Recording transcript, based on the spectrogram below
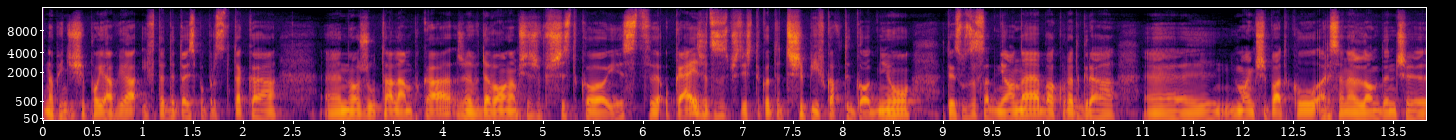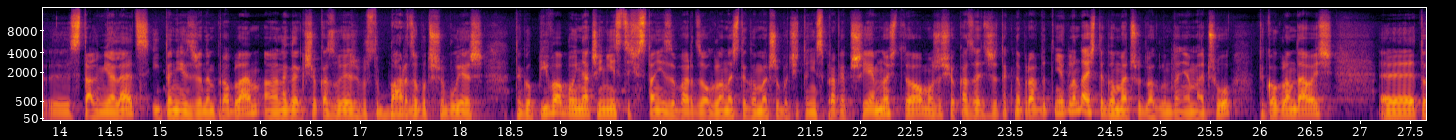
napięcie się pojawia i wtedy to jest po prostu taka no, żółta lampka, że wydawało nam się, że wszystko jest ok, że to jest przecież tylko te trzy piwka w tygodniu, to jest uzasadnione, bo akurat gra e, w moim przypadku Arsenal Londyn czy e, Stal Mielec i to nie jest żaden problem, ale nagle jak się okazuje, że po prostu bardzo potrzebujesz tego piwa, bo inaczej nie jesteś w stanie za bardzo oglądać tego meczu, bo ci to nie sprawia przyjemność, to może się okazać, że tak naprawdę ty nie oglądałeś tego meczu dla oglądania meczu, tylko oglądałeś E, to,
